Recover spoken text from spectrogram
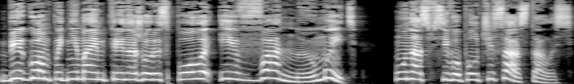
Бегом поднимаем тренажеры с пола и в ванную мыть. У нас всего полчаса осталось.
